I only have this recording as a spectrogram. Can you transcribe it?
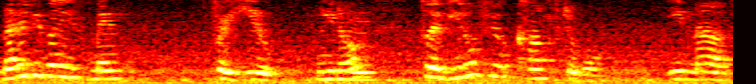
not everybody's meant for you. You know. Mhm. So if you don't feel comfortable enough,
